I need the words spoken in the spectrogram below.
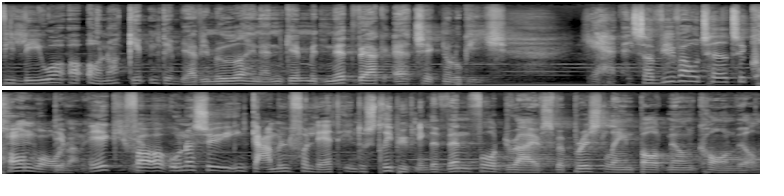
vi lever og ånder gennem dem. Ja, vi møder hinanden gennem et netværk af teknologi. Ja, altså vi var jo taget til Cornwall, Det var vi. ikke? For at undersøge en gammel forladt industribygning. The Venford Drives ved Brislane Board Mill in Cornwall.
